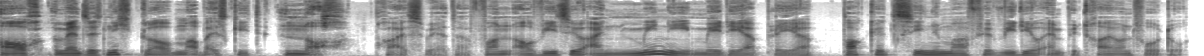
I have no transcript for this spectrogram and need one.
Auch wenn Sie es nicht glauben, aber es geht noch preiswerter. Von Auvisio ein Mini-Media Player Pocket Cinema für Video, MP3 und Foto.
